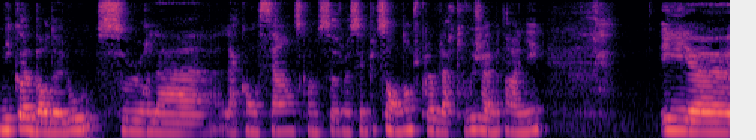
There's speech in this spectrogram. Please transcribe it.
Nicole Bordelot, sur la, la, conscience, comme ça. Je me souviens plus de son nom, je pourrais vous la retrouver, je vais la mettre en lien. Euh,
